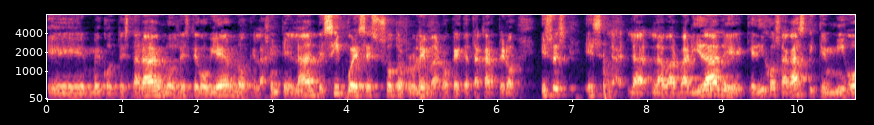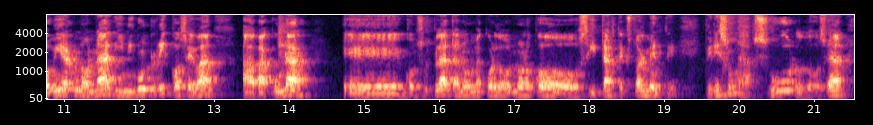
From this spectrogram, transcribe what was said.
eh, me contestarán los de este gobierno que la gente delante, sí, pues es otro problema ¿no? que hay que atacar, pero eso es, es la, la barbaridad de, que dijo Sagasti, que en mi gobierno nadie, ningún rico se va a vacunar eh, con su plata, no me acuerdo, no lo puedo citar textualmente, pero es un absurdo. O sea,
